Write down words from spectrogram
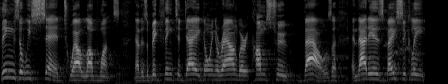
things that we said to our loved ones. Now, there's a big thing today going around where it comes to vows, uh, and that is basically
